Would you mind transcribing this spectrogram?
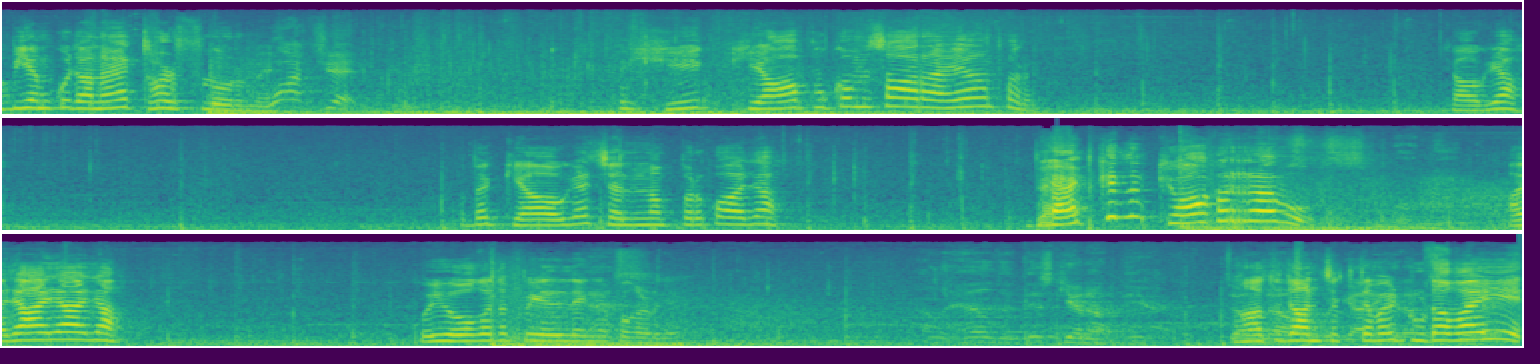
अभी हमको जाना है थर्ड फ्लोर में। ये क्या भूकंप सा आ रहा है यहाँ पर? क्या हो गया? अबे क्या हो गया? चलना ऊपर को आजा। बैठ के तो क्या कर रहा है वो? आजा आजा आजा। कोई होगा तो पेल देंगे पकड़ के? हाँ तो जान सकते भाई टूटा भाई ये.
